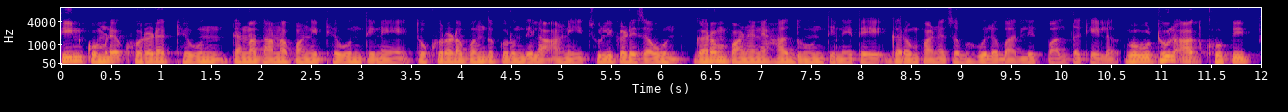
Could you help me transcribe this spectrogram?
तीन कोंबड्या खोरड्यात ठेवून त्यांना दाना पाणी ठेवून तिने तो खुराडा बंद करून दिला आणि चुलीकडे जाऊन गरम पाण्याने हात धुवून तिने ते गरम पाण्याचं भगुलं बादलीत पालतं केलं व उठून आत खोपीत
